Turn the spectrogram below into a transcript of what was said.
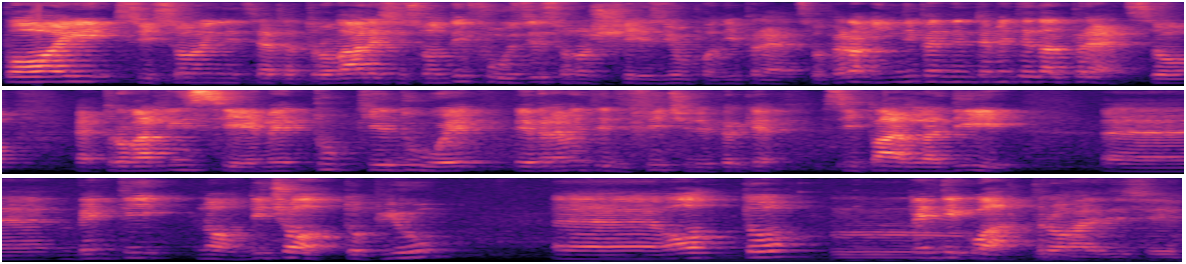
Poi si sono iniziati a trovare, si sono diffusi e sono scesi un po' di prezzo. Però indipendentemente dal prezzo, eh, trovarli insieme, tutti e due, è veramente difficile perché si parla di eh, 20, no, 18 più eh, 8, Mm, 24. Mi pare di sì.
